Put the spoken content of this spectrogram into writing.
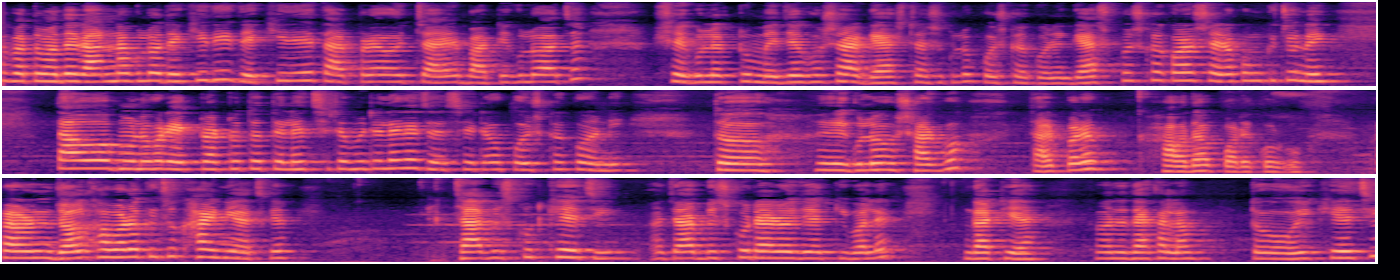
এবার তোমাদের রান্নাগুলো দেখিয়ে দিই, দেখিয়ে দিয়ে তারপরে ওই চায়ের বাটিগুলো আছে, সেগুলো একটু মেজে ঘষে আর গ্যাস ট্যাসগুলো পরিষ্কার করি গ্যাস পরিষ্কার করার সেরকম কিছু নেই, তাও মনে করে একটু একটু তো তেলের ছিটে মিটে লেগেছে, সেটাও পরিষ্কার করে নিই। তো এগুলো সারবো, তারপরে খাওয়া দাওয়া পরে করব। কারণ জল খাবারও কিছু খাইনি আজকে। চা বিস্কুট খেয়েছি চা বিস্কুট আর ওই যে কী বলে, গাঠিয়া। তোমাদের দেখালাম। তো ওই খেয়েছি।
